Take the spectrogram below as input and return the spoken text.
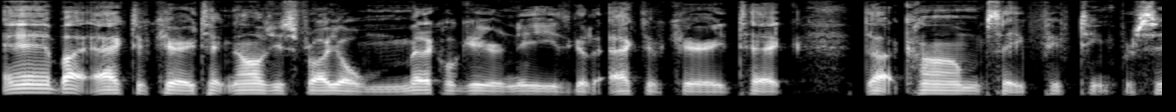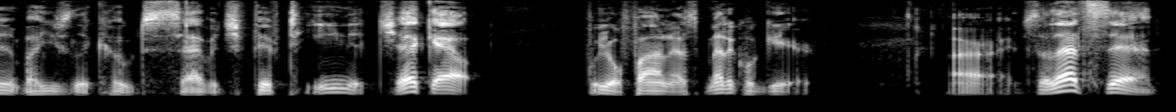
and by Active Carry Technologies for all your medical gear needs. Go to activecarrytech.com. Save 15% by using the code SAVAGE15 at checkout for your finance medical gear. All right. So that said,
